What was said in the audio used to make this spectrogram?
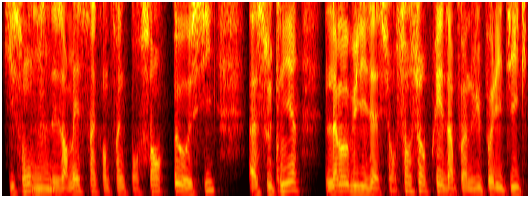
qui sont mmh. désormais 55% eux aussi à soutenir la mobilisation. Sans surprise d'un point de vue politique,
